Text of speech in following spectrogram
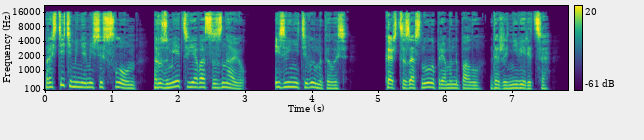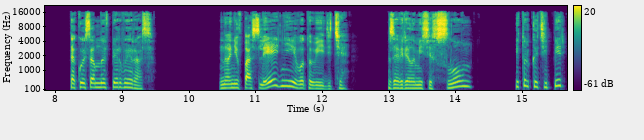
«Простите меня, миссис Слоун, разумеется, я вас знаю. Извините, вымоталась. Кажется, заснула прямо на полу, даже не верится. Такой со мной в первый раз. «Но не в последний, вот увидите», — заверила миссис Слоун, и только теперь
